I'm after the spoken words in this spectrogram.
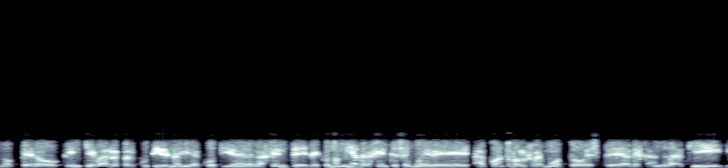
¿no? Pero en qué va a repercutir en la vida cotidiana de la gente. La economía de la gente se mueve a control remoto, este, Alejandra. Aquí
